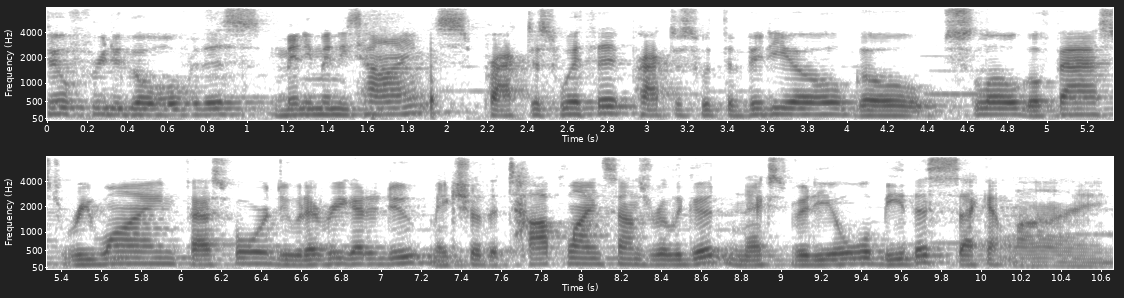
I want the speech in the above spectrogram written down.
Feel free to go over this many, many times. Practice with it, practice with the video. Go slow, go fast, rewind, fast forward, do whatever you got to do. Make sure the top line sounds really good. Next video will be the second line.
